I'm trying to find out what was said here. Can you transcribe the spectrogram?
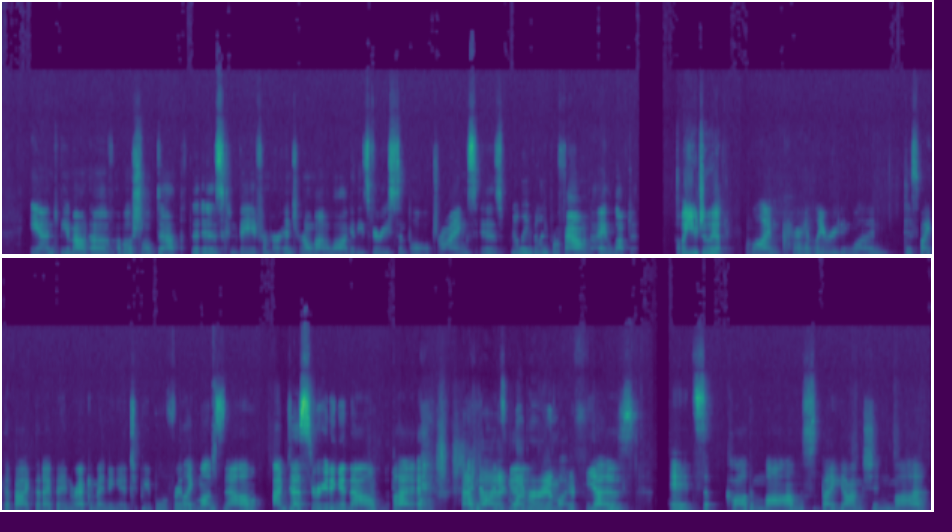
And the amount of emotional depth that is conveyed from her internal monologue in these very simple drawings is really, really profound. I loved it. How about you, Julia? Well, I'm currently reading one, despite the fact that I've been recommending it to people for like months now. I'm just reading it now, but I know it's good. librarian life. Yes. It's called Moms by Yeong-Shin Ma.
